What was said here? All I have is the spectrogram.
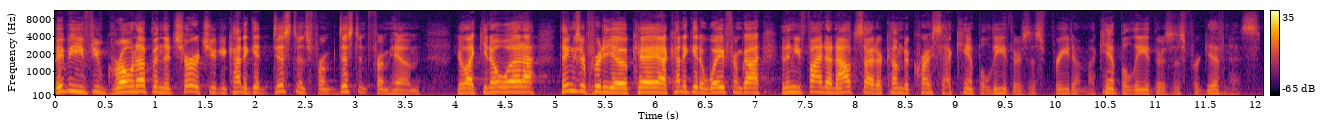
Maybe if you've grown up in the church, you can kind of get distance from, distant from him you're like, you know what? I, things are pretty okay. I kind of get away from God. And then you find an outsider come to Christ. I can't believe there's this freedom. I can't believe there's this forgiveness.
